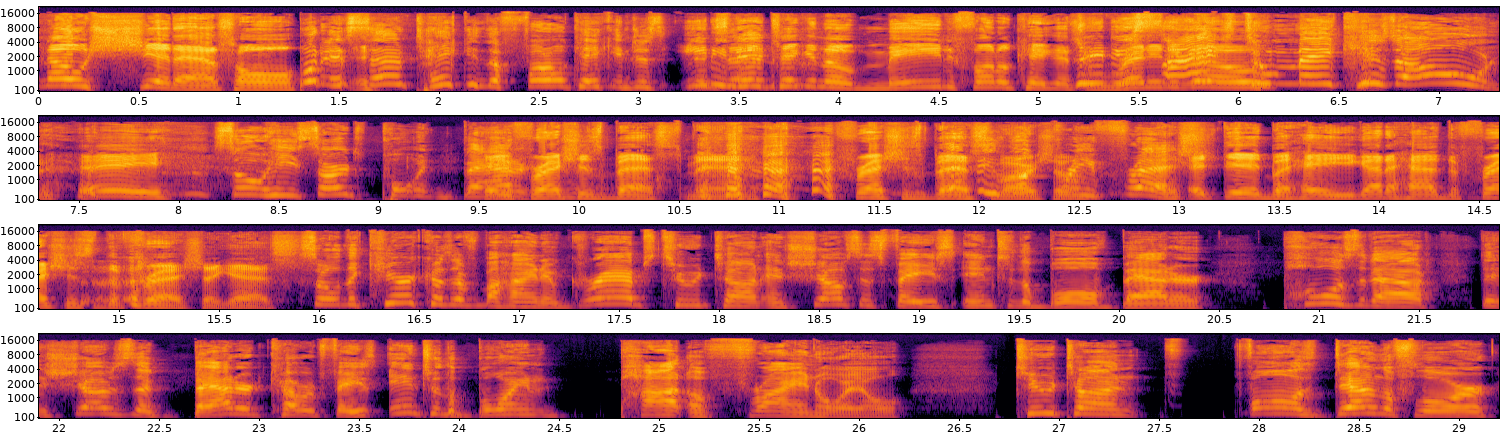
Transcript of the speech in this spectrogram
No shit, asshole. But instead of taking the funnel cake and just eating Instead it, of taking the made funnel cake that's he ready to go. to make his own. Hey, So he starts pulling back. hey, fresh is best, man. fresh is best, Marshall. pretty fresh. It did, but hey, you got to have the freshest of the fresh, I guess. So the cure comes up behind him, grabs Two Ton, and shoves his face into the bowl of batter, pulls it out, then shoves the battered covered face into the boiling pot of frying oil. Two Ton falls down the floor,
